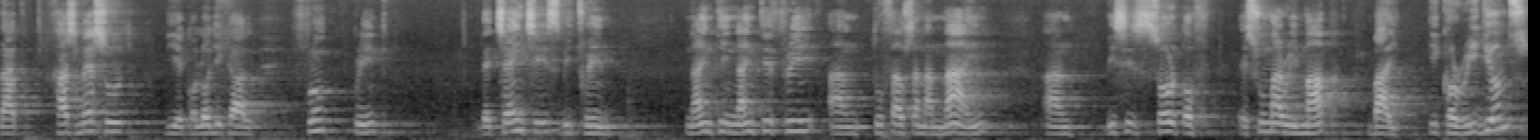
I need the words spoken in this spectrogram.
that has measured the ecological footprint, the changes between 1993 and 2009, and this is sort of a summary map by ecoregions.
